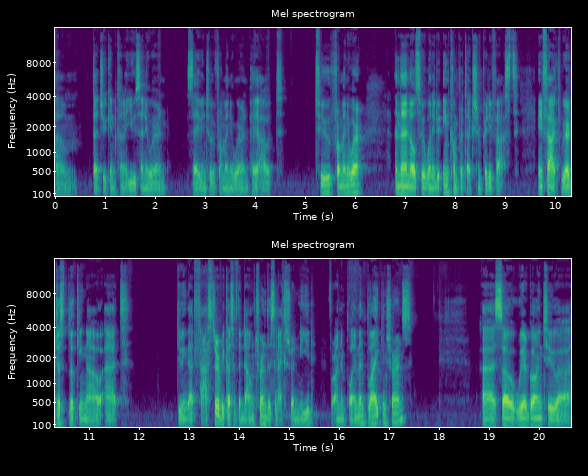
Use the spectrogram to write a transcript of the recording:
Um, that you can kind of use anywhere and save into it from anywhere and pay out to from anywhere. And then also we want to do income protection pretty fast. In fact, we are just looking now at doing that faster because of the downturn. There's an extra need for unemployment like insurance. Uh, so we're going to uh,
